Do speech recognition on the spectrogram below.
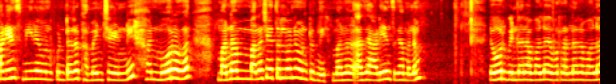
ఆడియన్స్ మీరేమనుకుంటారో కమెంట్ చేయండి. అండ్ మోర్ ఓవర్ మనం మన చేతుల్లోనే ఉంటుంది. మన యాజ్ ఏ ఆడియన్స్గా మనం ఎవరు విన్నర్ అవ్వాలో ఎవరు రన్నర్ అవ్వాలో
